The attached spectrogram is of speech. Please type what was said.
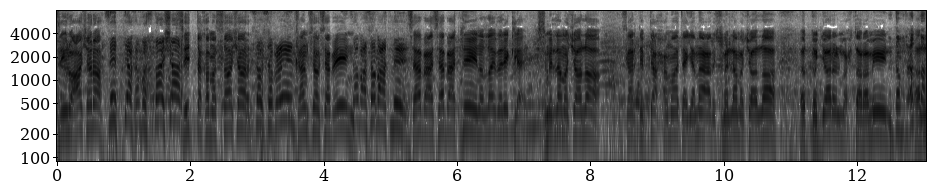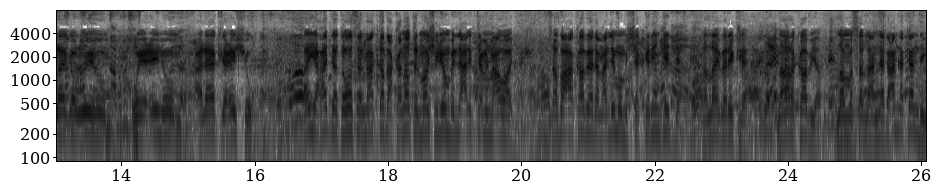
010 6 15 6 15 75 75 7 7 2 سبعة سبعة اتنين الله يبارك لك. بسم الله ما شاء الله. الكارت بتاعهم هات يا جماعة. بسم الله ما شاء الله. التجار المحترمين. الله يقويهم ويعينهم على أكل عيشهم. أي حد يتواصل معاك تبع قناة الماشي اليوم بالله عليك تعمل معاه واجب. صباحك أبيض يا معلمهم متشكرين جدا. الله يبارك لك. نارك أبيض. اللهم صل على النبي. عاملة كام دي؟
